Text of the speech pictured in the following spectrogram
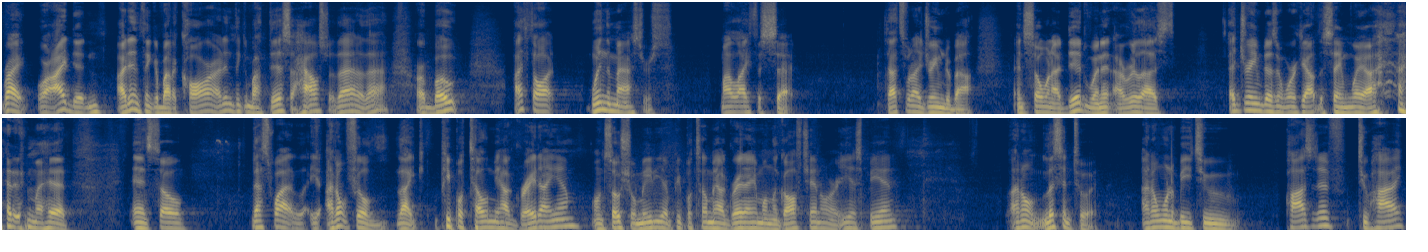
Right. Or I didn't. I didn't think about a car. I didn't think about this, a house or that or that, or a boat. I thought, win the Masters. My life is set. That's what I dreamed about. And so when I did win it, I realized that dream doesn't work out the same way I had it in my head. And so that's why I don't feel like people telling me how great I am on social media, people telling me how great I am on the Golf Channel or ESPN. I don't listen to it. I don't want to be too positive, too high. I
